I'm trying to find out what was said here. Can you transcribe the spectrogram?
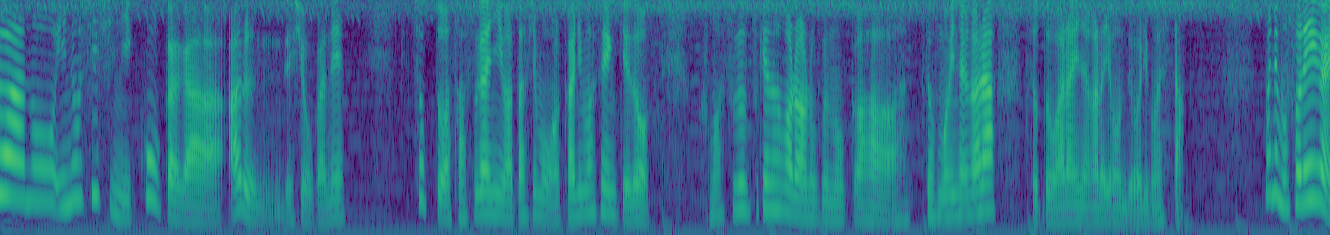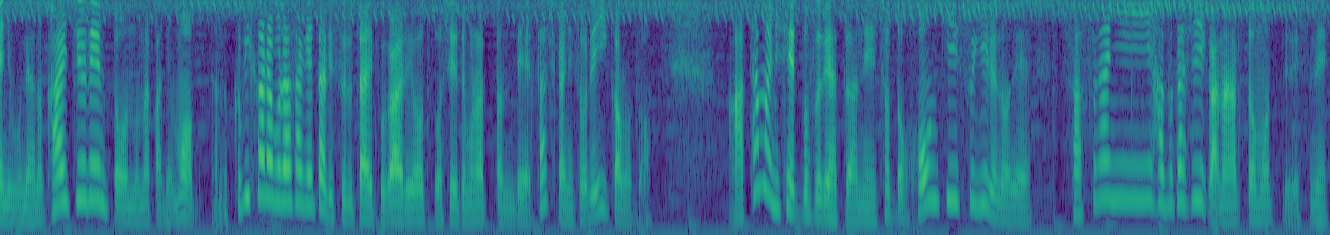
はあのイノシシに効果があるんでしょうかね。ちょっとはさすがに私も分かりませんけどクマ鈴つけながら歩くのかと思いながらちょっと笑いながら読んでおりました。まあ、でもそれ以外にもねあの懐中電灯の中でもあの首からぶら下げたりするタイプがあるよと教えてもらったんで確かにそれいいかもと。頭にセットするやつはねちょっと本気すぎるのでさすがに恥ずかしいかなと思ってですね。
